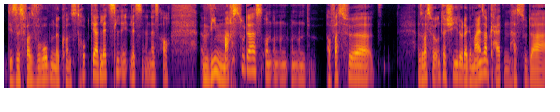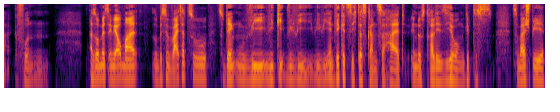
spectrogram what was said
dieses verwobene Konstrukt ja letztli- letzten Endes auch. Wie machst du das und, und, und, und, und auf was für, also was für Unterschiede oder Gemeinsamkeiten hast du da gefunden? Also um jetzt irgendwie auch mal so ein bisschen weiter zu, zu denken, wie, wie, wie, wie, wie, wie entwickelt sich das Ganze halt? Industrialisierung, gibt es zum Beispiel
